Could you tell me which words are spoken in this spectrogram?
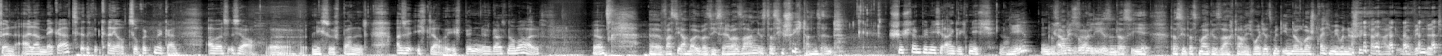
wenn einer meckert, dann kann er auch zurückmeckern. Aber es ist ja auch äh, nicht so spannend. Also ich glaube, ich bin äh, ganz normal. Ja. Äh, was Sie aber über sich selber sagen, ist, dass Sie schüchtern sind. Schüchtern bin ich eigentlich nicht. Nein. Nee, das hab habe ich so gesagt. gelesen, dass Sie, dass Sie das mal gesagt haben. Ich wollte jetzt mit Ihnen darüber sprechen, wie man eine Schüchternheit überwindet,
